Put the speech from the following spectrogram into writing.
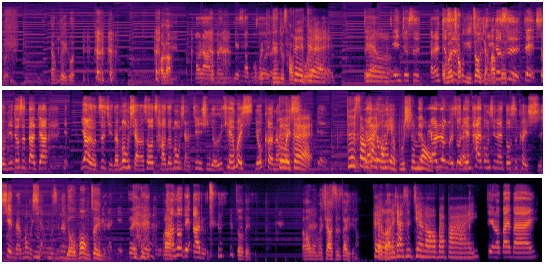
对，相对论。好了，好啦，我们也差不我多了。们今天就差不对多了。对对啊，就我们今天就是反正就是我们从宇宙讲到总结就科学是对，总结就是大家要要有自己的梦想的时候，朝着梦想进行，有一天会有可能会实对对现。 就是上不要认为太空也不是对，梦不，要认为说对连太空现在都是可以实现的梦想，嗯不是那种有梦最美，对对对，吧可能的阿鲁，そうです。然后我们下次再聊。对，拜拜我们下次见喽，拜拜。见了，拜拜。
